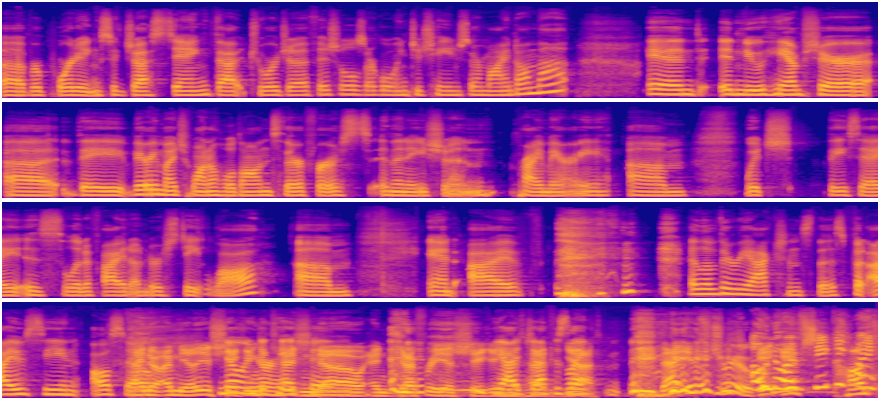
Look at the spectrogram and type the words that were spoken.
of reporting suggesting that Georgia officials are going to change their mind on that. And in New Hampshire, uh, they very much want to hold on to their first in the nation primary, um, which they say is solidified under state law. Um, and I've, I love the reactions to this, but I've seen also. I know Amelia's shaking no her head no, and Geoffrey is shaking yeah, Jeff head. is yes. like, that is true. oh it no, I'm shaking my head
